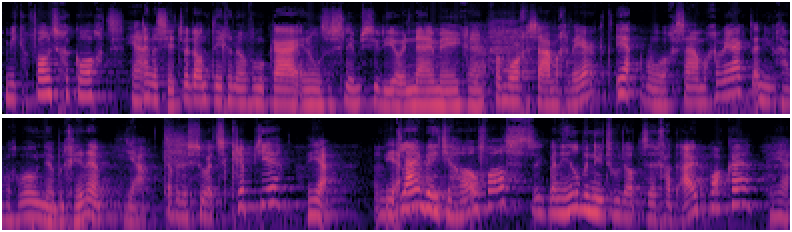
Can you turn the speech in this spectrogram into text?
microfoons gekocht. Ja. En dan zitten we dan tegenover elkaar in onze Slim Studio in Nijmegen. Ja, Ja, vanmorgen samen gewerkt. vanmorgen samen gewerkt en nu gaan we gewoon eh, beginnen. Ja, We hebben een soort scriptje, ja, een Ja. klein beetje houvast. Ik ben heel benieuwd hoe dat eh, gaat uitpakken. ja.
